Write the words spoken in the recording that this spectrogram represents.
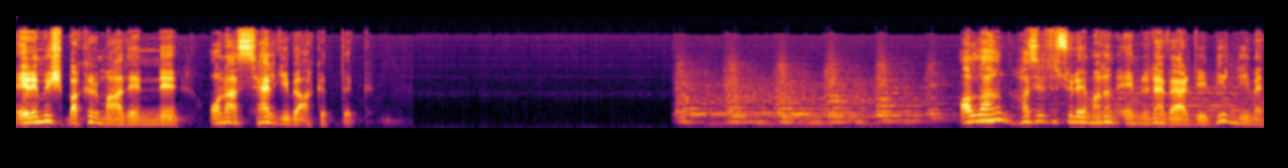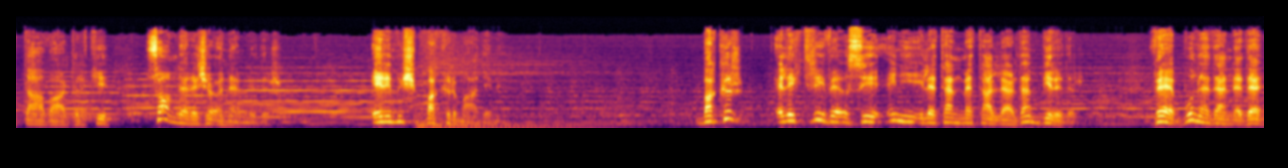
Erimiş bakır madenini ona sel gibi akıttık. Allah'ın Hazreti Süleyman'ın emrine verdiği bir nimet daha vardır ki son derece önemlidir. Erimiş bakır madeni. Bakır, elektriği ve ısıyı en iyi ileten metallerden biridir. Ve bu nedenle de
